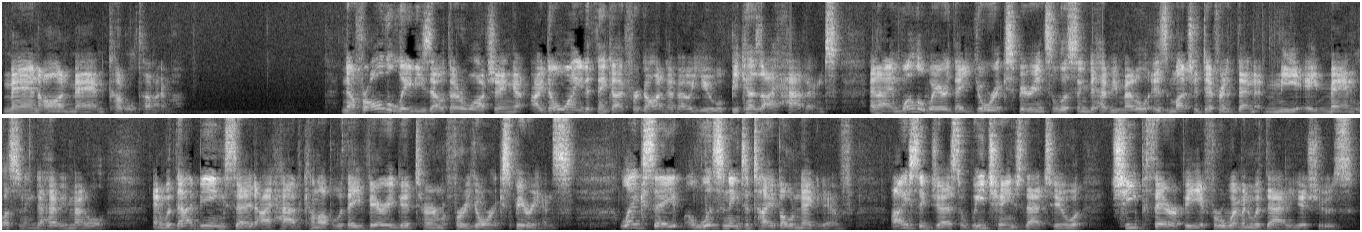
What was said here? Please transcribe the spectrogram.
Man on Man Cuddle Time. Now, for all the ladies out there watching, I don't want you to think I've forgotten about you, because I haven't. And I am well aware that your experience listening to heavy metal is much different than me, a man, listening to heavy metal. And with that being said, I have come up with a very good term for your experience. Like, say, listening to Type O Negative. I suggest we change that to cheap therapy for women with daddy issues.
